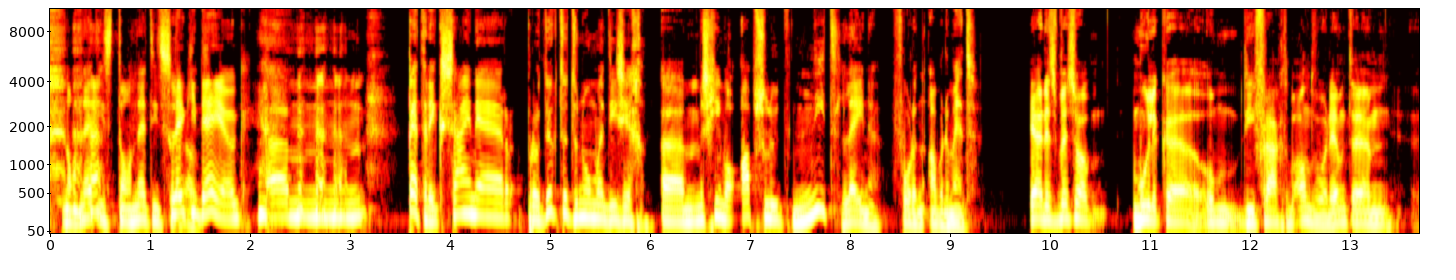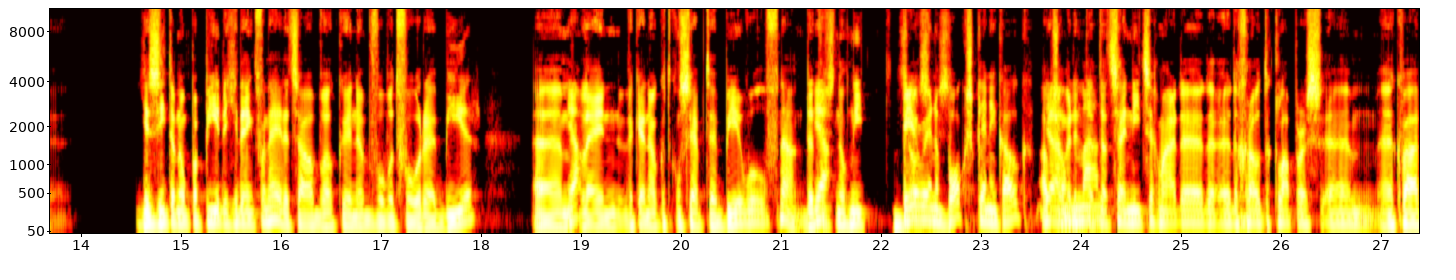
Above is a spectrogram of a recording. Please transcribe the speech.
nog net iets, nog net iets te Leuk groot. idee ook. Ehm, Patrick, zijn er producten te noemen die zich ehm, misschien wel absoluut niet lenen voor een abonnement? Ja, het is best wel moeilijk om die vraag te beantwoorden. hè. Want ehm, eh, je ziet dan op papier dat je denkt van... hé, dat zou wel kunnen bijvoorbeeld voor eh, bier. Ehm, Ja. Alleen, we kennen ook het concept eh, Beerwolf. Nou, dat Ja. is nog niet... Beer zoals- in a box ken ik ook. ook ja, maar dat, maand- dat zijn niet zeg maar de, de, de grote klappers ehm, eh, qua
